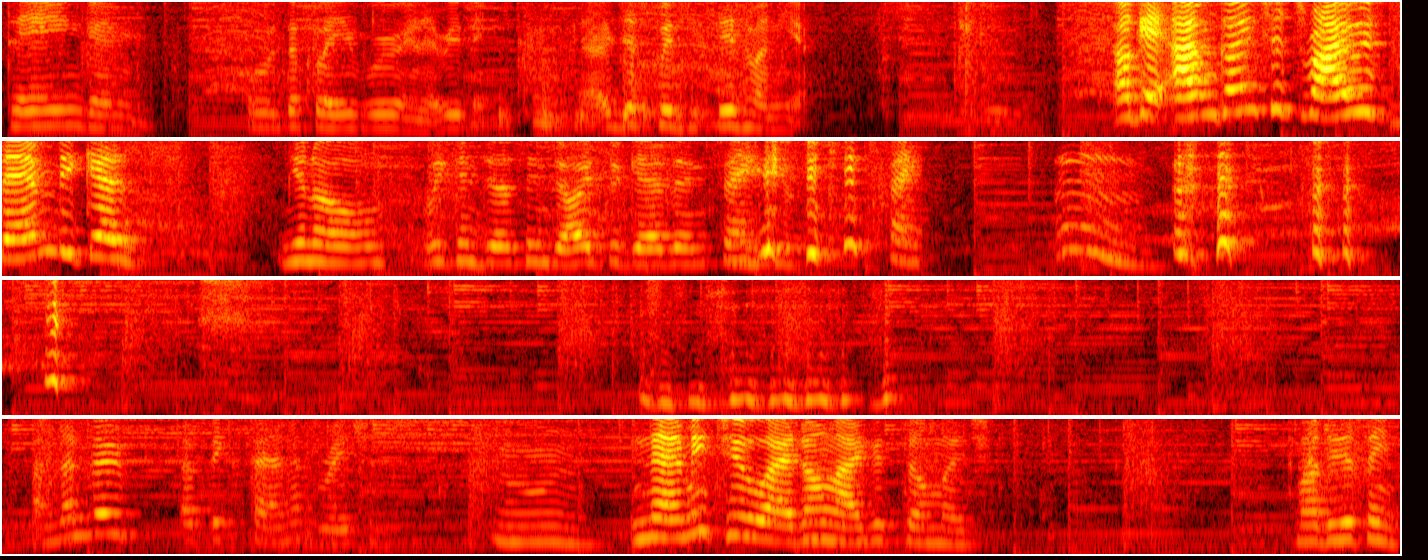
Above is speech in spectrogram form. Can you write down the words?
think and with the flavor and everything. I just put this one here. Okay, I'm going to try with them because you know we can just enjoy together and see. Thank you. Thank Mm. I'm not very a big fan of raisins. Mm. Nah, me too. I don't like it so much. What do you think?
